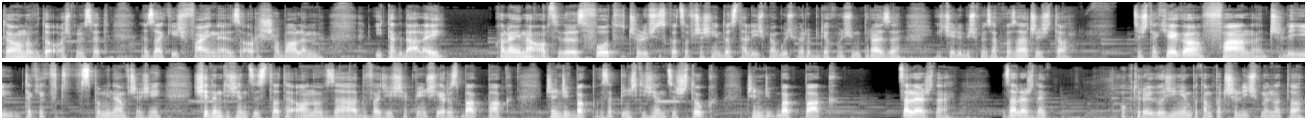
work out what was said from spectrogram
teonów do 800 za jakieś fajne z orszabalem i tak dalej. Kolejna opcja to jest food, czyli wszystko co wcześniej dostaliśmy, jakbyśmy robili jakąś imprezę i chcielibyśmy zakozaczyć, to Coś takiego, fan, czyli tak jak wspominałem wcześniej, 7100 teonów za 25 years backpack, changing backpack za 5000 sztuk, changing backpack zależne, zależne o której godzinie, bo tam patrzyliśmy, no to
